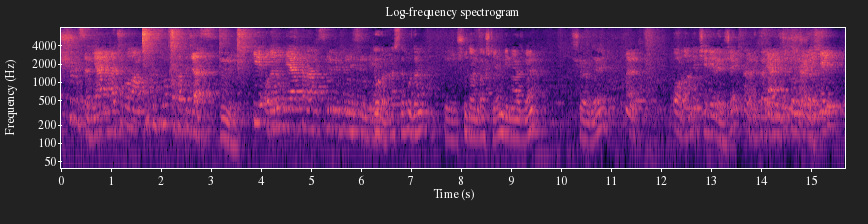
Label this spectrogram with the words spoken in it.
Şu kısım yani açık olan bu kısmı kapatacağız. Hmm. Ki odanın diğer kalan kısmını bütünlesin diye. Doğru. Aslında buradan e, şuradan başlayan bir merdiven şöyle Evet. oradan da içeriye verecek. Yukarıya Yani verecek şöyle gelip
